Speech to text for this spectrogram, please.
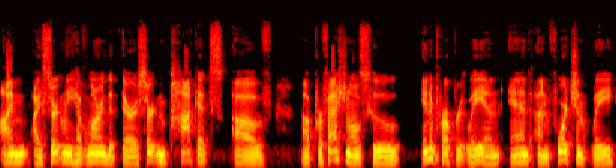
I'm I certainly have learned that there are certain pockets of uh, professionals who inappropriately and, and unfortunately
